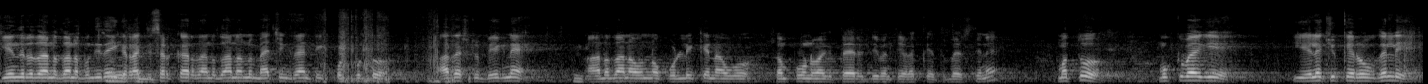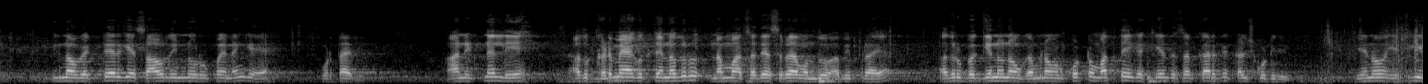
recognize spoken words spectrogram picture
ಕೇಂದ್ರದ ಅನುದಾನ ಬಂದಿದೆ. ಈಗ ರಾಜ್ಯ ಸರ್ಕಾರದ ಅನುದಾನವನ್ನು ಮ್ಯಾಚಿಂಗ್ ಗ್ರ್ಯಾಂಟಿಗೆ ಕೊಟ್ಬಿಟ್ಟು ಆದಷ್ಟು ಬೇಗನೆ ಆ ಅನುದಾನವನ್ನು ಕೊಡಲಿಕ್ಕೆ ನಾವು ಸಂಪೂರ್ಣವಾಗಿ ತಯಾರಿದ್ದೀವಿ ಅಂತ ಹೇಳಕ್ಕೆ ಬಯಸ್ತೀನಿ. ಮತ್ತು ಮುಖ್ಯವಾಗಿ ಈ ಎಲೆ ಚುಕ್ಕೆ ರೋಗದಲ್ಲಿ ಈಗ ನಾವು ವೆಕ್ಟೇರ್ಗೆ ಸಾವಿರದ ಇನ್ನೂರು ಕೊಡ್ತಾ ಇದ್ದೀವಿ. ಆ ನಿಟ್ಟಿನಲ್ಲಿ ಅದು ಕಡಿಮೆ ಆಗುತ್ತೆ ಅನ್ನೋದು ನಮ್ಮ ಸದಸ್ಯರ ಒಂದು ಅಭಿಪ್ರಾಯ. ಅದ್ರ ಬಗ್ಗೆನೂ ನಾವು ಗಮನವನ್ನು ಕೊಟ್ಟು ಮತ್ತೆ ಈಗ ಕೇಂದ್ರ ಸರ್ಕಾರಕ್ಕೆ ಕಳಿಸ್ಕೊಟ್ಟಿದ್ದೀವಿ. ಏನೋ ಹೆಚ್ಚಿಗೆ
